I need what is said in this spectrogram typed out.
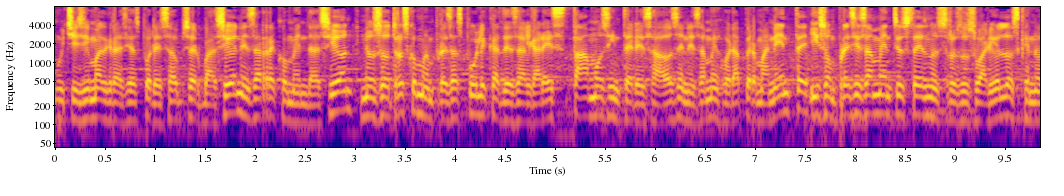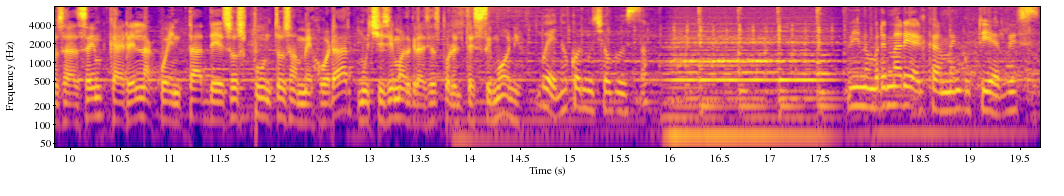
Muchísimas gracias por esa observación, esa recomendación. Nosotros como empresas públicas de Salgar estamos interesados en esa mejora permanente y son precisamente ustedes nuestros usuarios los que nos hacen caer en la cuenta de esos puntos a mejorar. Muchísimas gracias por el testimonio. Bueno, con mucho gusto. Mi nombre es María del Carmen Gutiérrez.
